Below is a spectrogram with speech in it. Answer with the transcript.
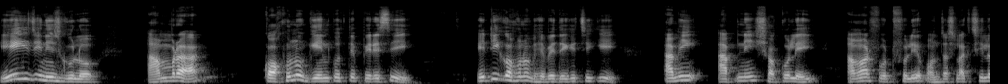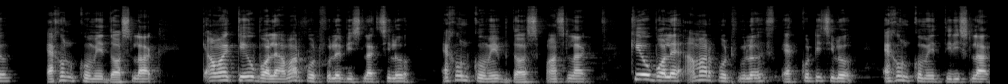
এই জিনিসগুলো আমরা কখনো গেইন করতে পেরেছি? এটি কখনো ভেবে দেখেছি কি? আমি, আপনি সকলেই আমার পোর্টফোলিও পঞ্চাশ লাখ ছিল, এখন কমে দশ লাখ। আমার কেউ বলে আমার পোর্টফোলিও বিশ লাখ ছিল, এখন কমে দশ, পাঁচ লাখ। কেউ বলে আমার পোর্টফোলিও এক কোটি ছিল এখন কমে তিরিশ লাখ।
